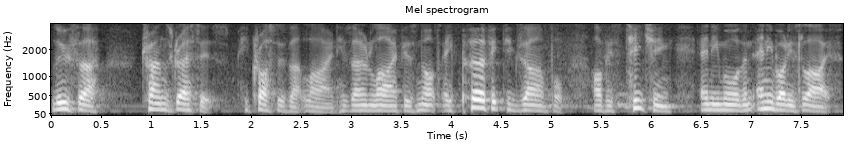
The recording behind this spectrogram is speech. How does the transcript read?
Luther transgresses. He crosses that line. His own life is not a perfect example of his teaching any more than anybody's life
